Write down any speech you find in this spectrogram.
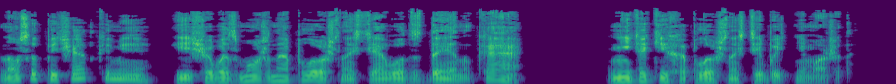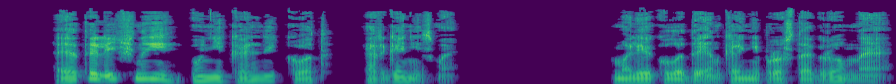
Но с отпечатками еще возможна оплошность, а вот с ДНК никаких оплошностей быть не может. Это личный уникальный код организма. Молекула ДНК не просто огромная,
